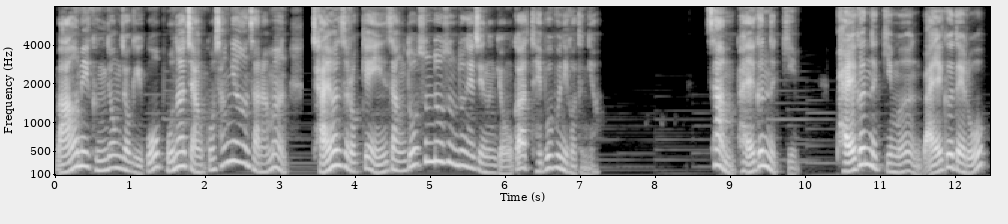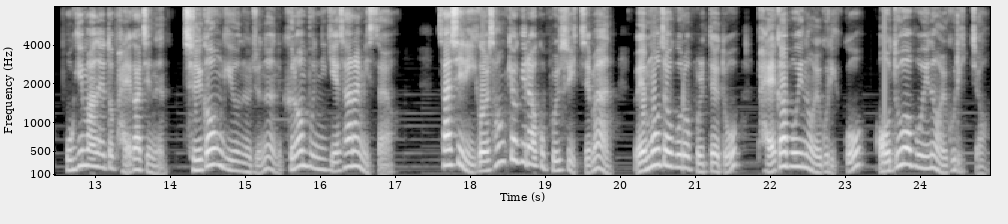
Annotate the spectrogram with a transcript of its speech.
마음이 긍정적이고 본하지 않고 상냥한 사람은 자연스럽게 인상도 순둥순둥해지는 경우가 대부분이거든요. 3. 밝은 느낌. 밝은 느낌은 말 그대로 보기만 해도 밝아지는 즐거운 기운을 주는 그런 분위기의 사람이 있어요. 사실 이걸 성격이라고 볼 수 있지만 외모적으로 볼 때도 밝아 보이는 얼굴이 있고 어두워 보이는 얼굴이 있죠.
